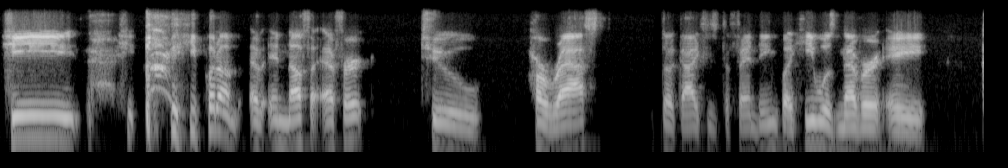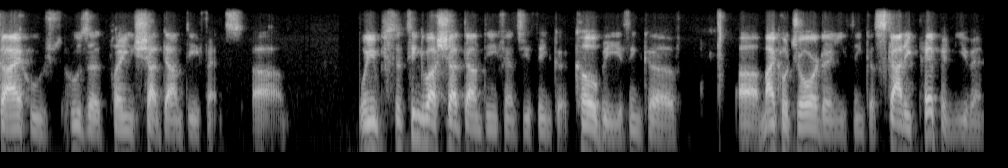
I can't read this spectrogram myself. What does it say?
he he he put on enough effort to harass the guys he's defending, but he was never a guy who's who's a playing shutdown defense. Um, when you think about shutdown defense, you think of Kobe, you think of uh, Michael Jordan, you think of Scottie Pippen, even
